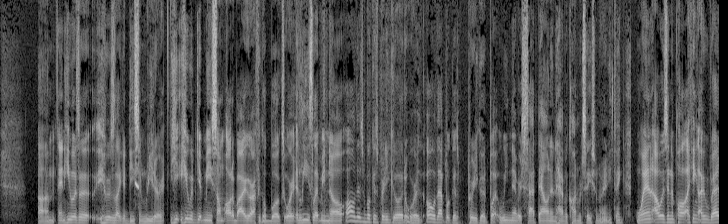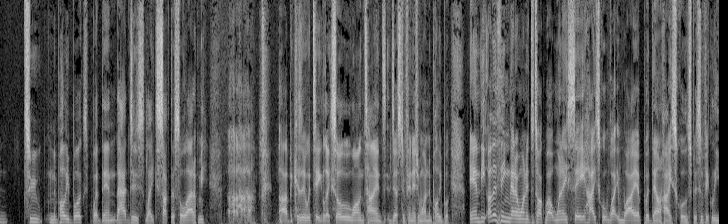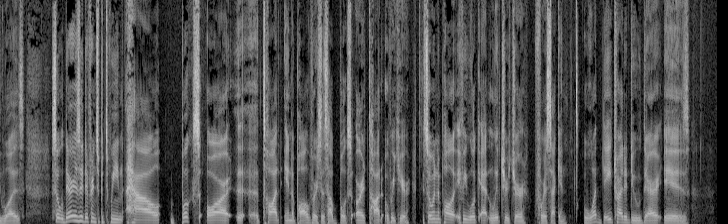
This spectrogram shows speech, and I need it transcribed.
um, and he was a he was like a decent reader. He he would give me some autobiographical books, or at least let me know, oh, this book is pretty good, or oh, that book is pretty good. But we never sat down and have a conversation or anything. When I was in Nepal, I think I read two Nepali books, but then that just like sucked the soul out of me, uh, uh, because it would take like so long time just to finish one Nepali book. And the other thing that I wanted to talk about when I say high school, why why I put down high school specifically was so there is a difference between how books are uh, taught in Nepal versus how books are taught over here. So in Nepal, if we look at literature for a second, what they try to do there is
